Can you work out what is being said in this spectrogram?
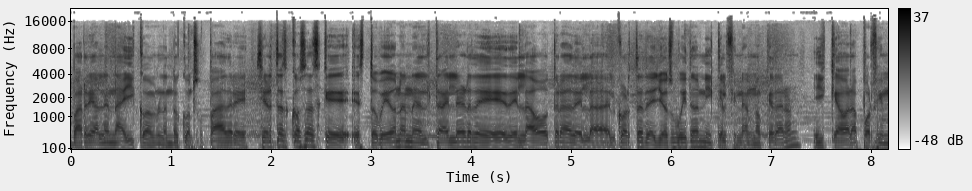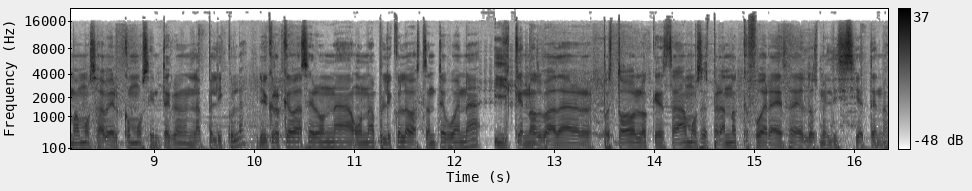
Barry Allen ahí hablando con su padre. Ciertas cosas que estuvieron en el tráiler de, la otra, del corte de Joss Whedon y que al final no quedaron. Y que ahora por fin vamos a ver cómo se integran en la película. Yo creo que va a ser una, una película bastante buena y que nos va a dar pues todo lo que estábamos esperando que fuera esa del 2017, ¿no?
